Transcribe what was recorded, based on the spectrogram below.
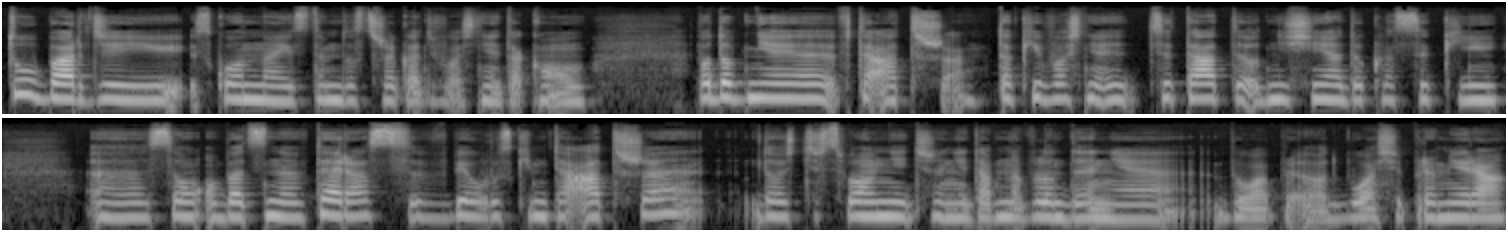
tu bardziej skłonna jestem dostrzegać właśnie taką, podobnie w teatrze, takie właśnie cytaty, odniesienia do klasyki e, są obecne teraz w białoruskim teatrze. Dość wspomnieć, że niedawno w Londynie była, odbyła się premiera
